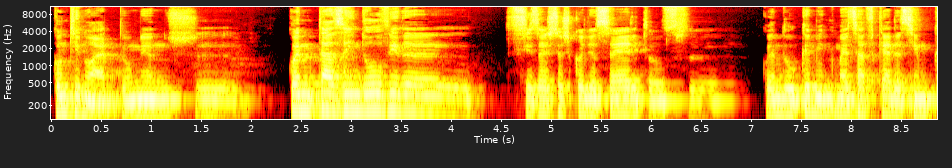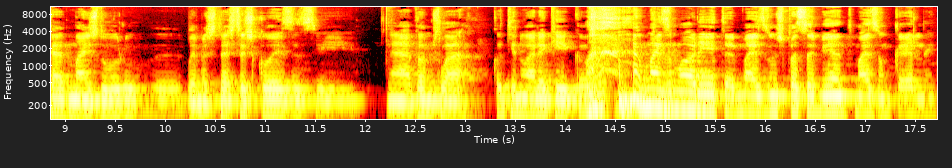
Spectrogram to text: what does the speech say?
continuar. Pelo menos eh, quando estás em dúvida se fizeste a escolha certa ou se quando o caminho começa a ficar assim um bocado mais duro, eh, lembras destas coisas e ah, vamos lá, continuar aqui com mais uma horita, mais um espaçamento, mais um curling,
